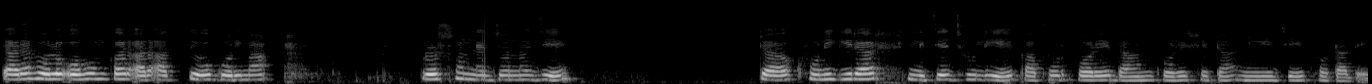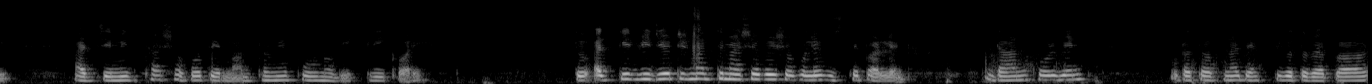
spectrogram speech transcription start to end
তারা হলো অহংকার আর আত্মীয় গরিমা প্রসন্নের জন্য যে টা খনিগিরার নিচে ঝুলিয়ে কাপড় পরে দান করে সেটা নিয়ে যে খোটা দেয় আর যে মিথ্যা শপথের মাধ্যমে পূর্ণ বিক্রি করে। তো আজকের ভিডিওটির মাধ্যমে আশা করি সকলে বুঝতে পারলেন। দান করবেন, ওটা তো আপনার ব্যক্তিগত ব্যাপার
